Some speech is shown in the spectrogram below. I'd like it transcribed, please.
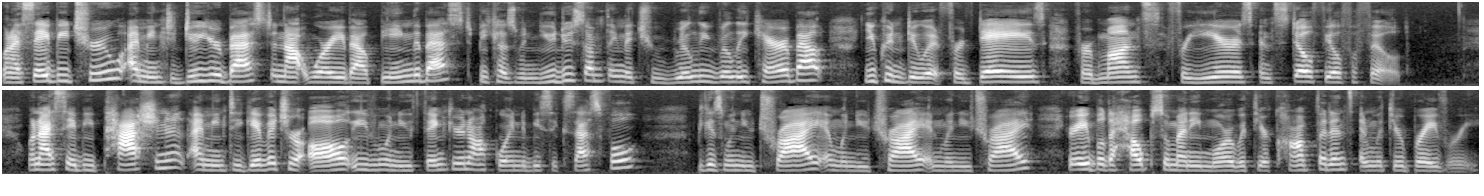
When I say be true, I mean to do your best and not worry about being the best because when you do something that you really, really care about, you can do it for days, for months, for years, and still feel fulfilled. When I say be passionate, I mean to give it your all even when you think you're not going to be successful. Because when you try and when you try and when you try, you're able to help so many more with your confidence and with your bravery.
